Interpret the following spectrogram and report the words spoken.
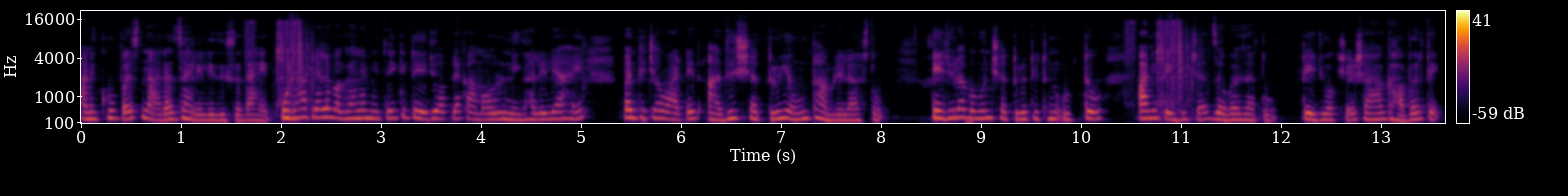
आणि खूपच नाराज झालेले दिसत आहेत. पुढे आपल्याला बघायला मिळते की तेजू आपल्या कामावरून निघालेले आहे पण तिच्या वाटेत आधीच शत्रू येऊन थांबलेला असतो. तेजूला बघून शत्रू तिथून उठतो आणि तेजूच्या जवळ जातो. तेजू अक्षरशः घाबरते.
